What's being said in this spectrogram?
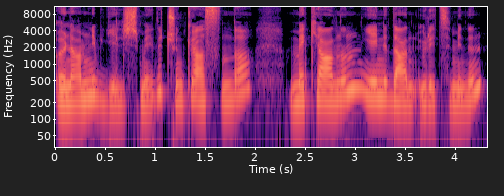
önemli bir gelişmeydi. Çünkü aslında mekanın yeniden üretiminin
